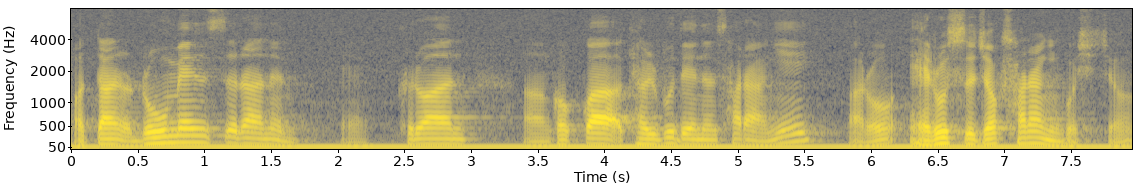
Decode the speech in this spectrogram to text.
어떤 로맨스라는 예, 그러한 어, 것과 결부되는 사랑이 바로 에로스적 사랑인 것이죠.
